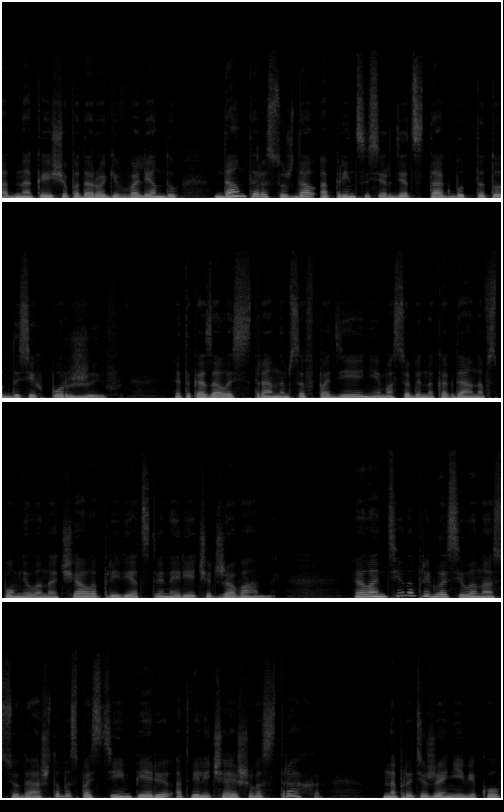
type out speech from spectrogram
Однако еще по дороге в Валенду Данте рассуждал о принце сердец так, будто тот до сих пор жив. Это казалось странным совпадением, особенно когда она вспомнила начало приветственной речи Джованны. Элантина пригласила нас сюда, чтобы спасти империю от величайшего страха. На протяжении веков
